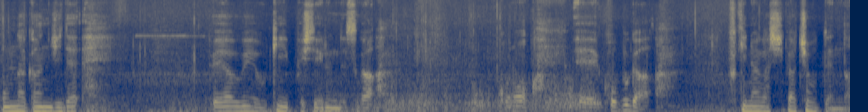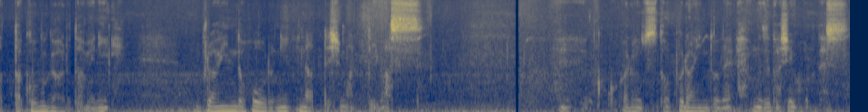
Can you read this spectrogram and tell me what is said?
こんな感じでフェアウェイをキープしているんですがこの、えー、コブが吹き流しが頂点だったコブがあるためにブラインドホールになってしまっています、えー、ここから打つとブラインドで難しいホールです。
